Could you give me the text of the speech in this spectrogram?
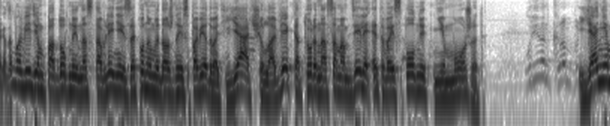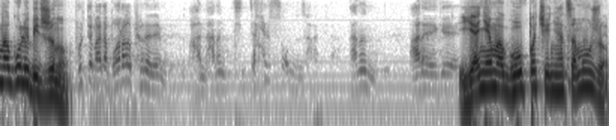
Когда мы видим подобные наставления и законы, мы должны исповедовать. Я человек, который на самом деле этого исполнить не может. Я не могу любить жену. Я не могу подчиняться мужу.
